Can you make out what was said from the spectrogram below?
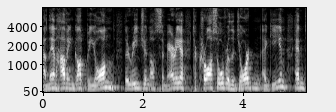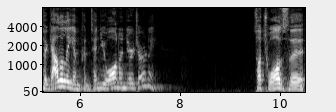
and then having got beyond the region of Samaria, to cross over the Jordan again into Galilee and continue on in your journey. Such was the,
